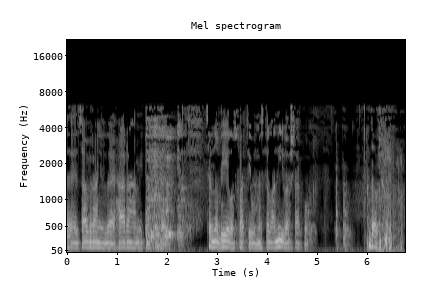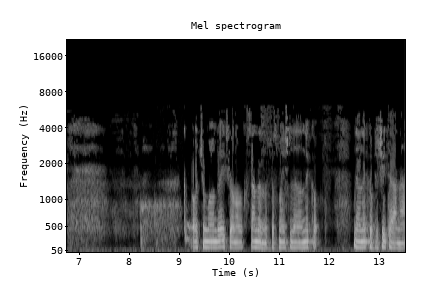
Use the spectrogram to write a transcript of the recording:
da je zabranjeno, da je haram i tako da crno-bijelo shvati u mesela, nije baš tako dobro hoćemo onda ići ono standardno što smo išli da nam neko da nam neko pričita na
